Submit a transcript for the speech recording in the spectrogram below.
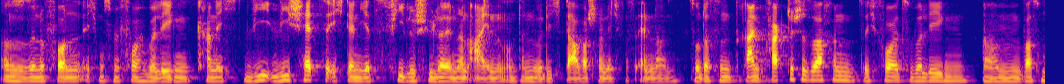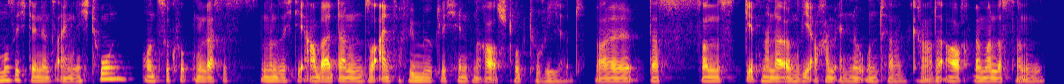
Also im Sinne von, ich muss mir vorher überlegen, kann ich, wie, wie schätze ich denn jetzt viele SchülerInnen ein? Und dann würde ich da wahrscheinlich was ändern. So, das sind rein praktische Sachen, sich vorher zu überlegen, ähm, was muss ich denn jetzt eigentlich tun? Und zu gucken, dass es, man sich die Arbeit dann so einfach wie möglich hinten raus strukturiert. Weil das, sonst geht man da irgendwie auch am Ende unter. Gerade auch, wenn man das dann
